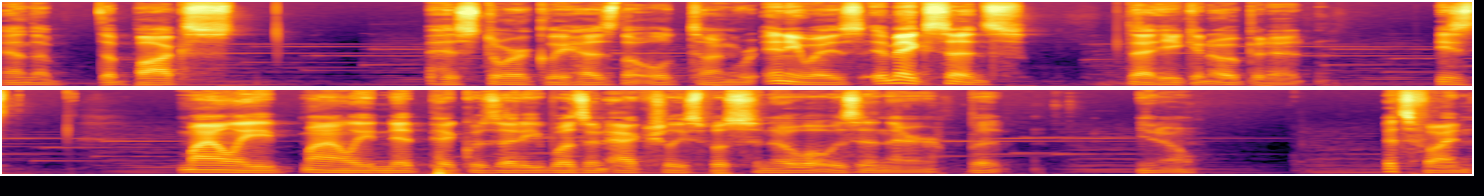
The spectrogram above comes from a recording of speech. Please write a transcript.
And the the box historically has the old tongue. Anyways, it makes sense that he can open it. He's my only my only nitpick was that he wasn't actually supposed to know what was in there, but you know, it's fine.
